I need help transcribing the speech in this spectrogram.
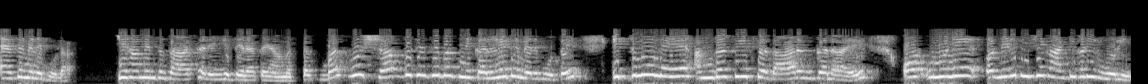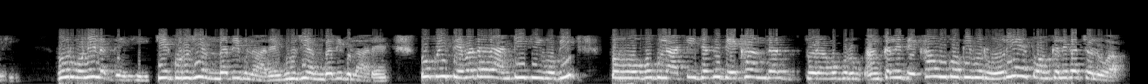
ऐसे मैंने बोला कि हम इंतज़ार करेंगे तेरा कयामत तक। बस वो शब्द जैसे बस निकलने थे मेरे मुँह से, इतने में अंदर से सरदार अंकल आए और उन्होंने, और मेरे पीछे एक आंटी खड़ी रो रही थी। वो रोने लग गई थी कि गुरु जी अंदर ही बुला रहे हैं गुरु जी अंदर ही बुला रहे हैं। तो कोई सेवादार आंटी थी वो भी तो वो बुलाती, जैसे देखा अंदर, थोड़ा वो गुरु, अंकल ने देखा उनको कि वो रो रही है तो अंकल ने कहा, चलो आप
